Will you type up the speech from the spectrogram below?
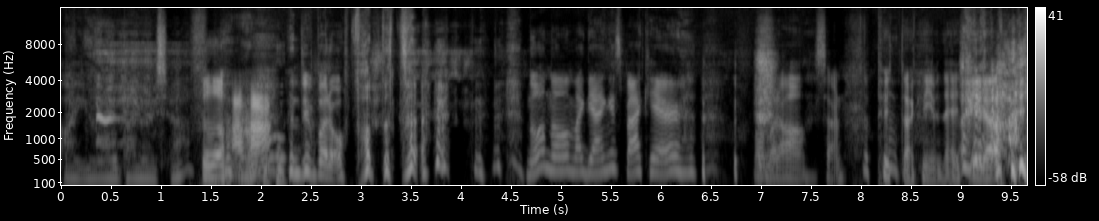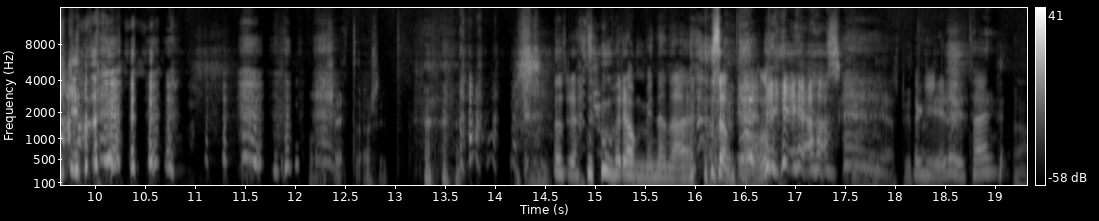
Are you all by yourself? du bare oppfattet det. no, no, my gang is back here. Og bare ah, søren. Så putta han kniven ned i styret. Å, shit, å, shit. Nå tror jeg du må ramme inn denne samtalen. ja. Nå glir det ut her. Ja.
